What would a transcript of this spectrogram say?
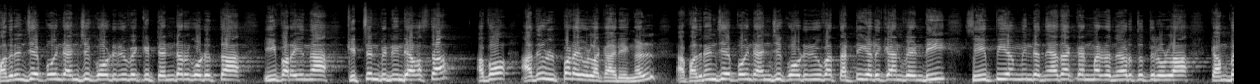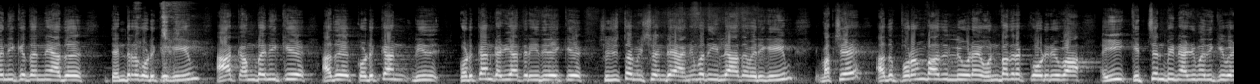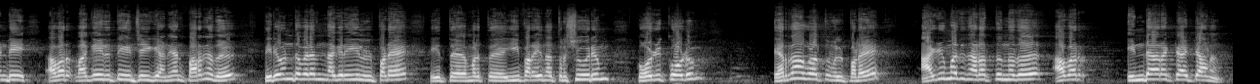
പതിനഞ്ച് പോയിന്റ് അഞ്ച് കോടി രൂപയ്ക്ക് ടെൻഡർ കൊടുത്ത ഈ പറയുന്ന കിച്ചൺ ബിന്നിന്റെ അവസ്ഥ. അപ്പോൾ അത് ഉൾപ്പെടെയുള്ള കാര്യങ്ങൾ പതിനഞ്ച് പോയിന്റ് അഞ്ച് കോടി രൂപ തട്ടിയെടുക്കാൻ വേണ്ടി സി പി എമ്മിന്റെ നേതാക്കന്മാരുടെ നേതൃത്വത്തിലുള്ള കമ്പനിക്ക് തന്നെ അത് ടെൻഡർ കൊടുക്കുകയും ആ കമ്പനിക്ക് അത് കൊടുക്കാൻ കൊടുക്കാൻ കഴിയാത്ത രീതിയിലേക്ക് ശുചിത്വ മിഷന്റെ അനുമതി ഇല്ലാതെ വരികയും പക്ഷേ അത് പുറംപാതിലൂടെ ഒൻപതര കോടി രൂപ ഈ കിച്ചൺ പിൻ അഴിമതിക്ക് വേണ്ടി അവർ വകയിരുത്തുകയും ചെയ്യുകയാണ്. ഞാൻ പറഞ്ഞത് തിരുവനന്തപുരം നഗരിയിൽ ഉൾപ്പെടെ ഈ പറയുന്ന തൃശ്ശൂരും കോഴിക്കോടും എറണാകുളത്തും ഉൾപ്പെടെ അഴിമതി നടത്തുന്നത് അവർ ഇൻഡയറക്റ്റ് ആയിട്ടാണ്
